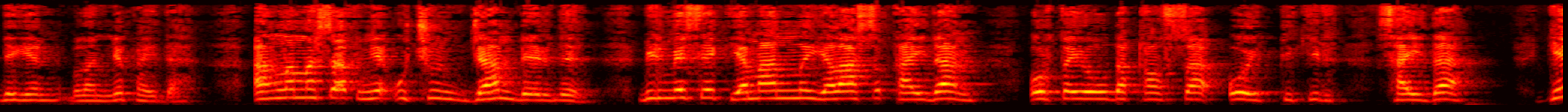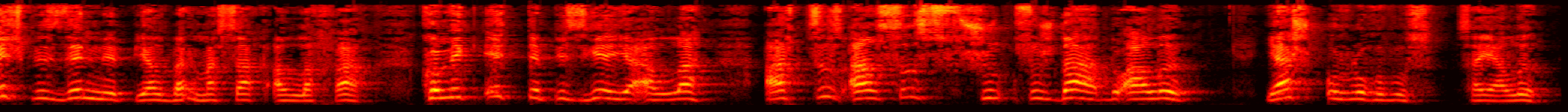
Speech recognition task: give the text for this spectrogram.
degen bulan ne payda? Anlamasak ne uçun can verdi. Bilmesek yamanını yalası kaydan. Orta yolda kalsa oy fikir sayda. Geç bizden hep yalvarmasak Allah'a. Kömek et de bizge ya Allah. Artsız alsız şu, suçda dualı. Yaş urluğumuz sayalı.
